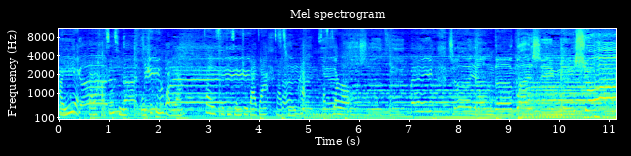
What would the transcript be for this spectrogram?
好音乐带来好心情，我是黑魔法的羊，再一次提前祝大家假期愉快，下次见喽。这样的关系，你说。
